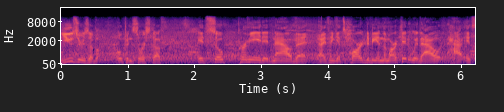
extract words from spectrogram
users of open source stuff it's so permeated now that I think it's hard to be in the market without, it's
